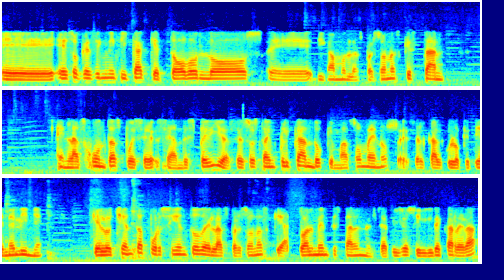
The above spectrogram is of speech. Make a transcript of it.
Eh, ¿Eso qué significa? Que todos los, eh, digamos, las personas que están en las juntas pues sean despedidas. Eso está implicando que más o menos, es el cálculo que tiene línea, que el 80% de las personas que actualmente están en el servicio civil de carrera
